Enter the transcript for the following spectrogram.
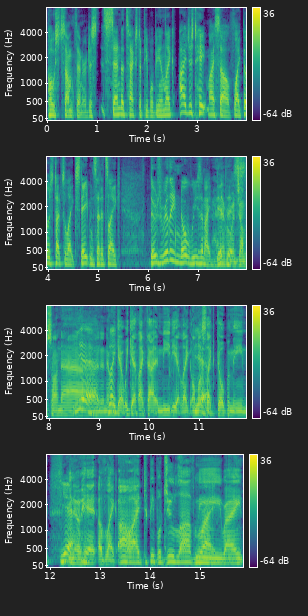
post something or just send a text to people being like, I just hate myself. Like those types of like statements that it's like, there's really no reason I did and everyone this. jumps on that. Yeah, and then we get we get like that immediate, like almost Yeah. like dopamine, Yeah. you know, hit of like, oh, I do people do love me, right? Right.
